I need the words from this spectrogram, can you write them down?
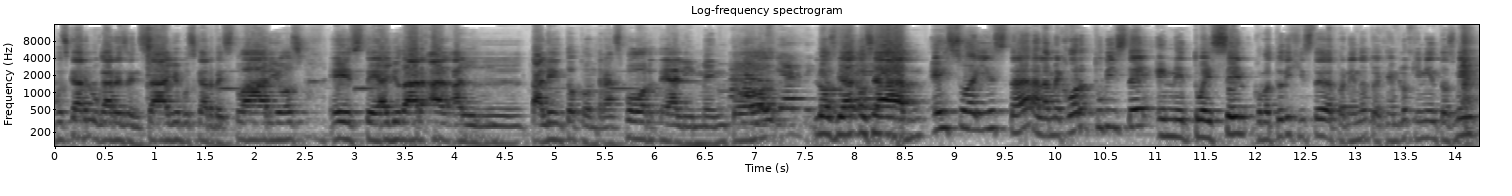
buscar lugares de ensayo, buscar vestuarios, este ayudar al, al talento con transporte, alimentos, Ajá, los viáticos. los o sea, eso ahí está. A lo mejor tuviste en tu escena, como tú dijiste poniendo tu ejemplo 500 mil,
